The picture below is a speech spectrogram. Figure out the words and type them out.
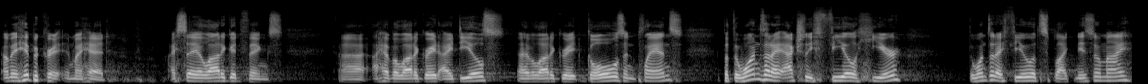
I'm a hypocrite in my head. I say a lot of good things. Uh, I have a lot of great ideals. I have a lot of great goals and plans. But the ones that I actually feel here, the ones that I feel with splanchnizomai,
